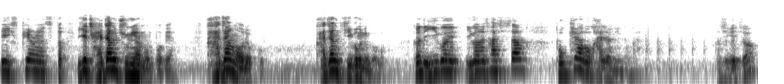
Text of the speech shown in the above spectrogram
He experienced 이게 가장 중요한 문법이야. 가장 어렵고 가장 기본인 거고. 그런데 이거 이거는 사실상 독해하고 관련이 있는 거야. 아시겠죠?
